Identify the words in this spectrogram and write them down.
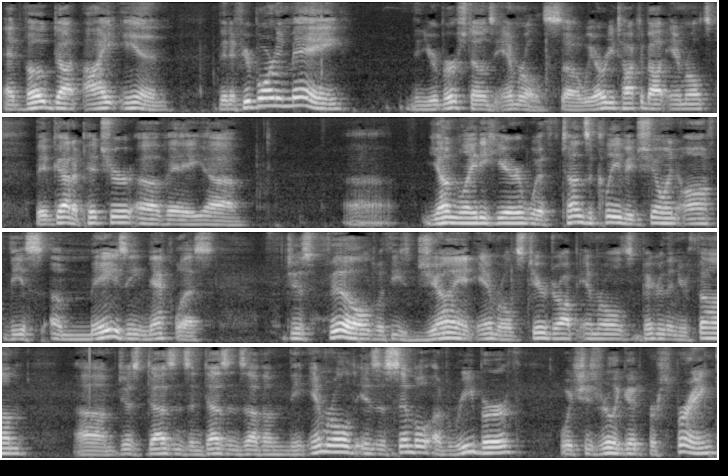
at vogue.in that if you're born in May, then your birthstone's emeralds. So we already talked about emeralds. They've got a picture of a uh, uh, young lady here with tons of cleavage showing off this amazing necklace just filled with these giant emeralds, teardrop emeralds bigger than your thumb um, just dozens and dozens of them. The emerald is a symbol of rebirth, which is really good for spring.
